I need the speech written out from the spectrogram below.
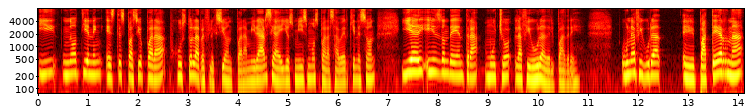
y no tienen este espacio para justo la reflexión, para mirarse a ellos mismos, para saber quiénes son. Y es donde entra mucho la figura del padre. Una figura eh, paterna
